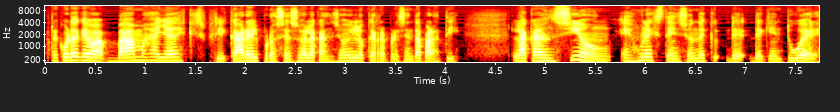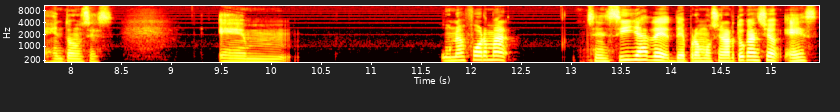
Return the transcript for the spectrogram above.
Recuerda que va más allá de explicar el proceso de la canción y lo que representa para ti. La canción es una extensión de, de, quien tú eres. Entonces, em, una forma sencilla de, promocionar tu canción es,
